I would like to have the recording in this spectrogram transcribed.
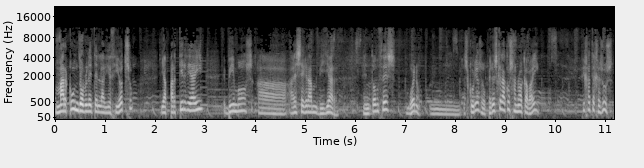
marcó un doblete en la 18 y a partir de ahí vimos a, ese gran Villar. Entonces, bueno, mmm, es curioso, pero es que la cosa no acaba ahí. Fíjate Jesús,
